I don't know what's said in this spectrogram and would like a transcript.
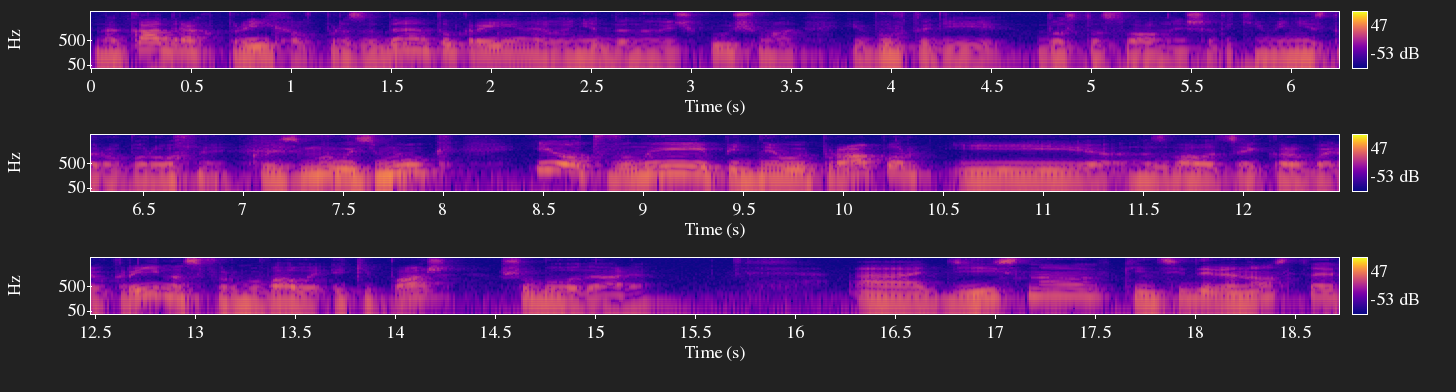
на кадрах, приїхав президент України Леонід Данилович Кучма, і був тоді достославний ще такий міністр оборони Кузьмук. Кузьмук. І от вони підняли прапор і назвали цей корабель Україна, сформували екіпаж. Що було далі? А Дійсно, в кінці 90-х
